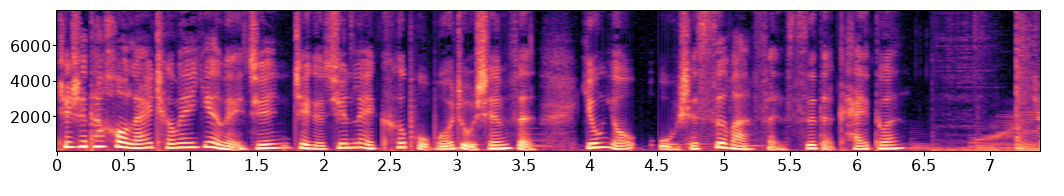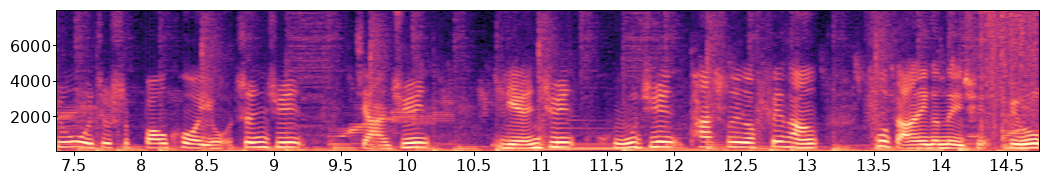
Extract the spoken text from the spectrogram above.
这是他后来成为叶伟军这个菌类科普博主身份，拥有五十四万粉丝的开端。菌物就是包括有真菌、假菌、黏菌、弧菌，它是一个非常复杂的一个内群。比如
